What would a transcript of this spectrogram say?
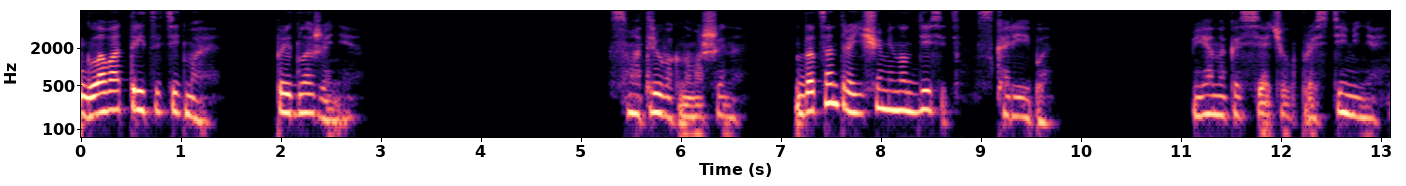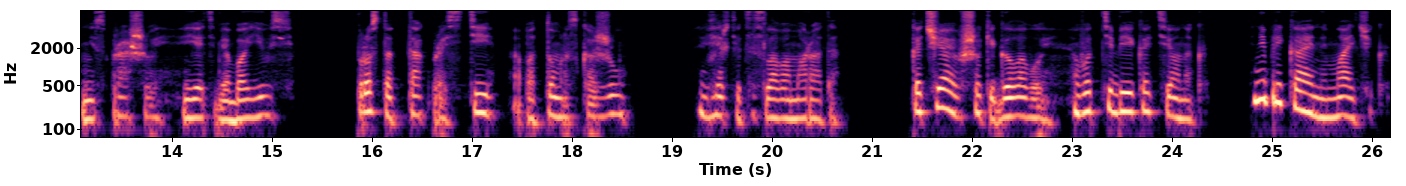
Глава 37. Предложение. Смотрю в окно машины. До центра еще минут десять, скорей бы. Я накосячил, прости меня, не спрашивай, я тебя боюсь. Просто так прости, а потом расскажу. Вертятся слова Марата. Качаю в шоке головой, вот тебе и котенок. Неприкаянный мальчик,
